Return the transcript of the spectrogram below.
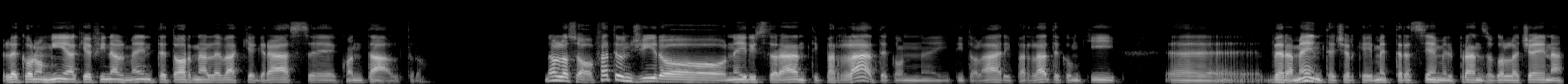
l'economia che finalmente torna alle vacche grasse e quant'altro. Non lo so, fate un giro nei ristoranti, parlate con i titolari, parlate con chi eh, veramente cerca di mettere assieme il pranzo con la cena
